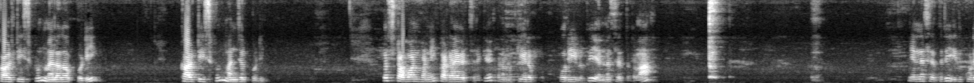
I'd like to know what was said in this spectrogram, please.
கால் டீஸ்பூன் மிளகாய் பொடி கால் டீஸ்பூன் மஞ்சள் பொடி. இப்போ ஸ்டவ் ஆன் பண்ணி கடாய் வச்சுருக்கேன். இப்போ நம்ம கீரை பொரியலுக்கு எண்ணெய் சேர்த்துக்கலாம். எண்ணெய் சேர்த்துட்டு இது கூட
